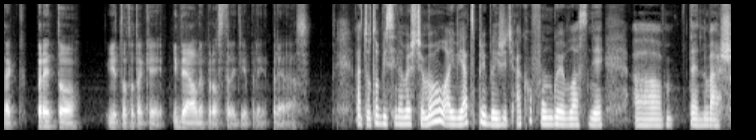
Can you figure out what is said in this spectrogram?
tak preto je toto také ideálne prostredie pre, pre nás. A toto by si nám ešte mohol aj viac priblížiť, ako funguje vlastne uh, ten váš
